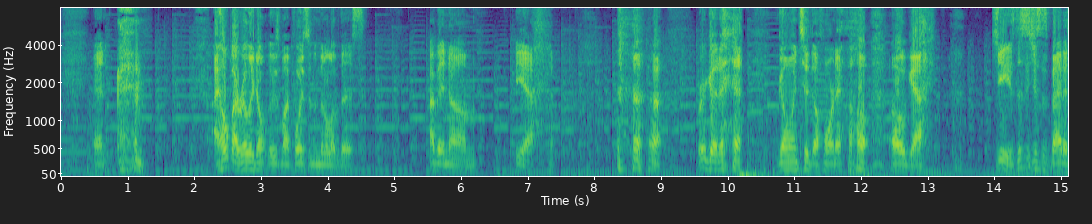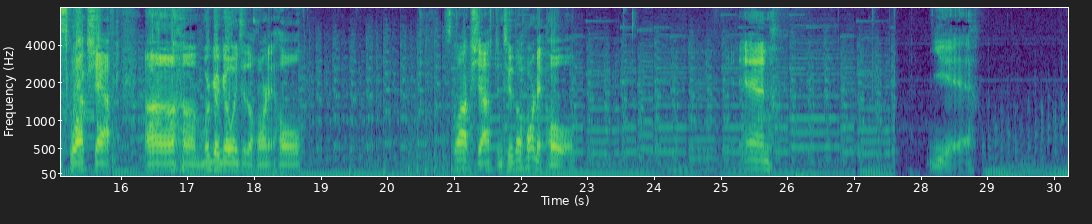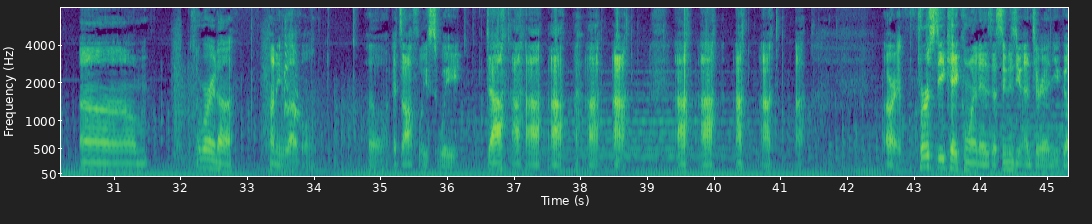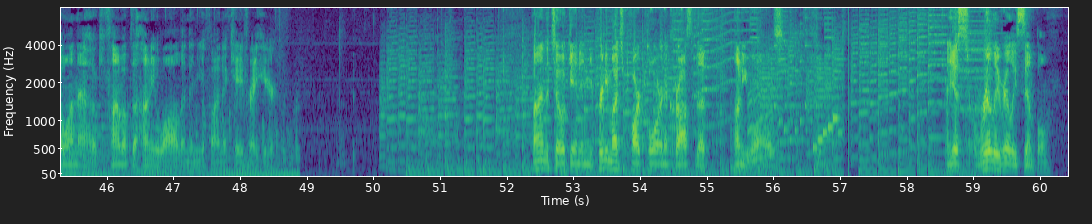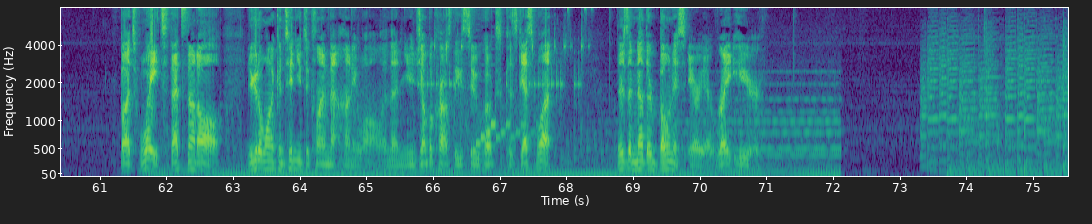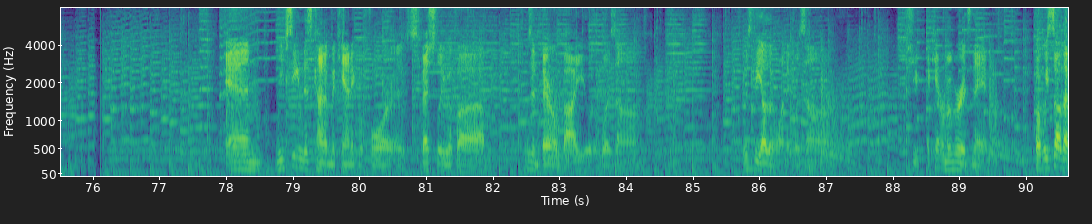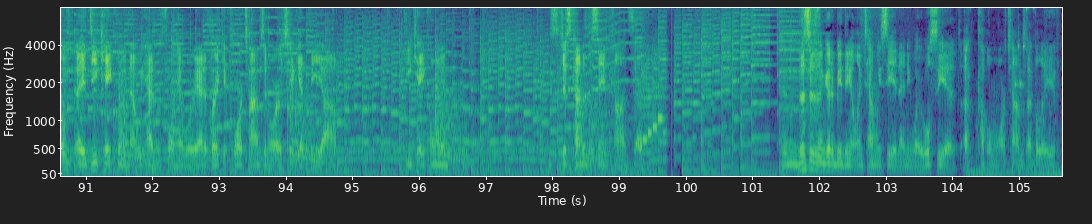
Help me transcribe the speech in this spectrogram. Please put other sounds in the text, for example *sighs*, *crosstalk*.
and *clears throat* I hope I really don't lose my voice in the middle of this. I've been, um, yeah. *laughs* we're gonna *laughs* go into the Hornet. *laughs* Oh, oh god. Jeez, this is just as bad as Squawk Shaft. Uh, um, we're gonna go into the Hornet Hole. Lock shaft into the hornet hole. And... Yeah. Um... So we're at a honey level. Oh, it's awfully sweet. Da ha ha ha ha ha. ha. ah ah ah ah. Alright, first DK coin is as soon as you enter in, you go on that hook, you climb up the honey wall, and then you'll find a cave right here. Find the token, and you're pretty much parkouring across the honey walls. Just really, really simple. But wait, that's not all. You're gonna want to continue to climb that honey wall, and then you jump across these two hooks, because guess what? There's another bonus area right here. And we've seen this kind of mechanic before, especially with, um, it wasn't Barrel Bayou, it was, um, it was the other one, it was, um, shoot, I can't remember its name. But we saw that with a DK coin that we had beforehand, where we had to break it four times in order to get the, um, DK coin. It's just kind of the same concept. And this isn't going to be the only time we see it anyway. We'll see it a couple more times, I believe.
